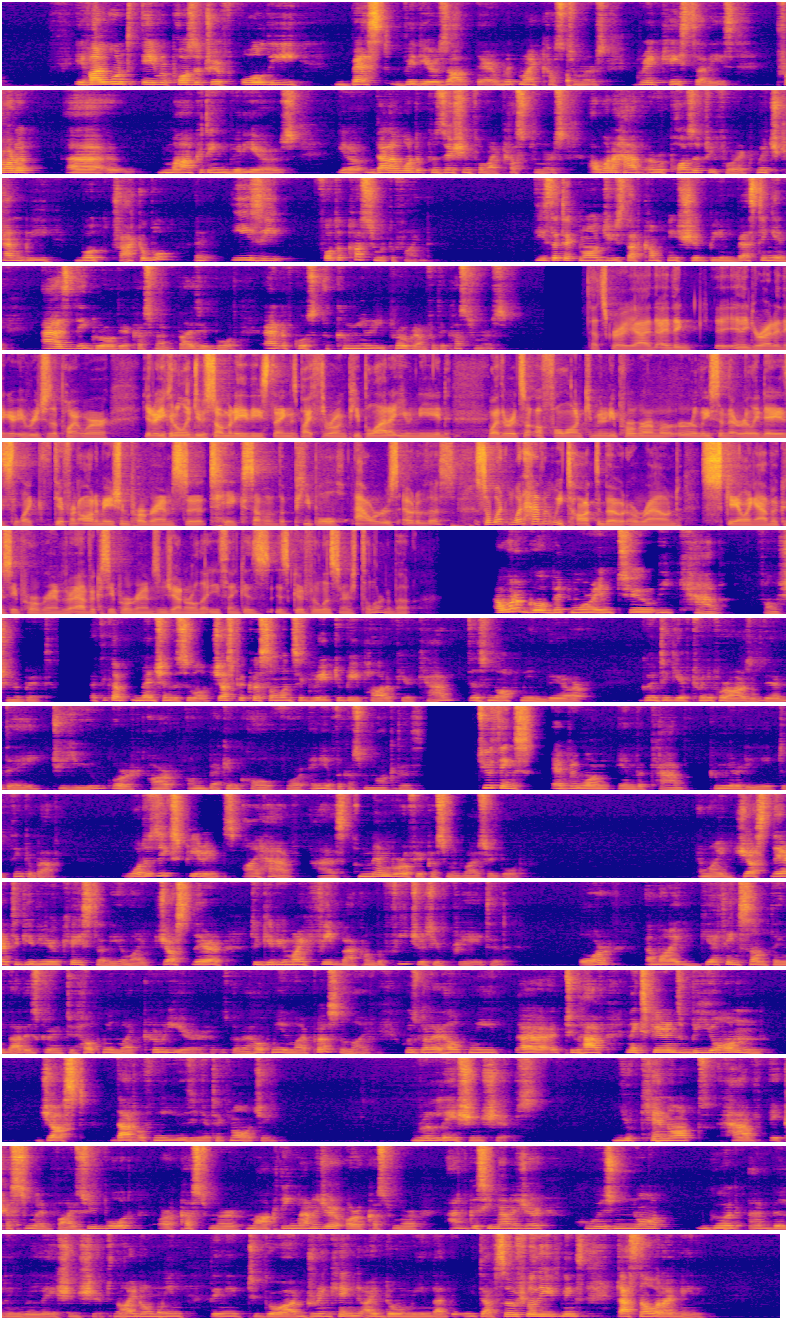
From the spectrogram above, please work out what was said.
If I want a repository of all the best videos out there with my customers, great case studies, product uh, marketing videos, you know, that I want to position for my customers, I want to have a repository for it, which can be both trackable and easy for the customer to find. These are technologies that companies should be investing in as they grow their customer advisory board and of course a community program for their customers That's great. Yeah, I, I, think I think you're right. I think it reaches a point where you know you can only do so many of these things by throwing people at it. You need whether it's a full-on community program or, or at least in the early days, like different automation programs to take some of the people hours out of this. So what what haven't we talked about around scaling advocacy programs or advocacy programs in general that you think is is good for listeners to learn about? I want to go a bit more into the CAB function a bit. I think I've mentioned this as well. Just because someone's agreed to be part of your cab does not mean they are going to give 24 hours of their day to you or are on beck and call for any of the customer marketers. Two things everyone in the cab community need to think about. What is the experience I have as a member of your customer advisory board? Am I just there to give you a case study? Am I just there to give you my feedback on the features you've created? Or am I getting something that is going to help me in my career, who's going to help me in my personal life, who's going to help me uh, to have an experience beyond just that of me using your technology? Relationships. You cannot have a customer advisory board or a customer marketing manager or a customer advocacy manager who is not good at building relationships. Now, I don't mean they need to go out drinking. I don't mean that they need to have social evenings. That's not what I mean.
